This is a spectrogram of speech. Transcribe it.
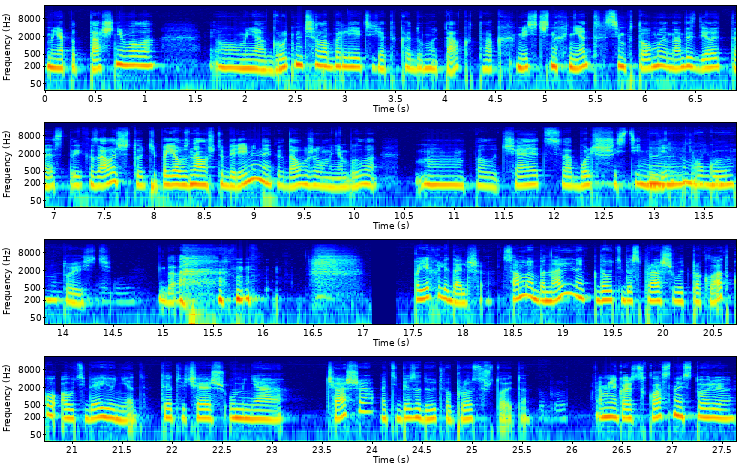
меня подташнивало, у меня грудь начала болеть, и я такая думаю, так, так, месячных нет, симптомы, надо сделать тест. И казалось, что, типа, я узнала, что беременная, когда уже у меня было, получается, больше шести недель, mm, ого. Ну, то есть, да. Поехали дальше. Самое банальное, когда у тебя спрашивают прокладку, а у тебя ее нет. Ты отвечаешь, у меня чаша, а тебе задают вопрос, что это. А мне кажется, классная история.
